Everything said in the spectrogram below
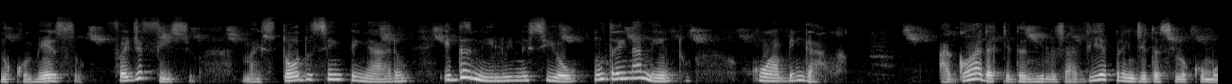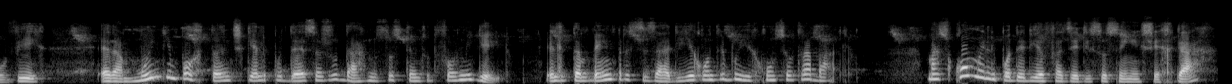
No começo foi difícil, mas todos se empenharam e Danilo iniciou um treinamento com a bengala. Agora que Danilo já havia aprendido a se locomover, era muito importante que ele pudesse ajudar no sustento do formigueiro. Ele também precisaria contribuir com seu trabalho. Mas como ele poderia fazer isso sem enxergar?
